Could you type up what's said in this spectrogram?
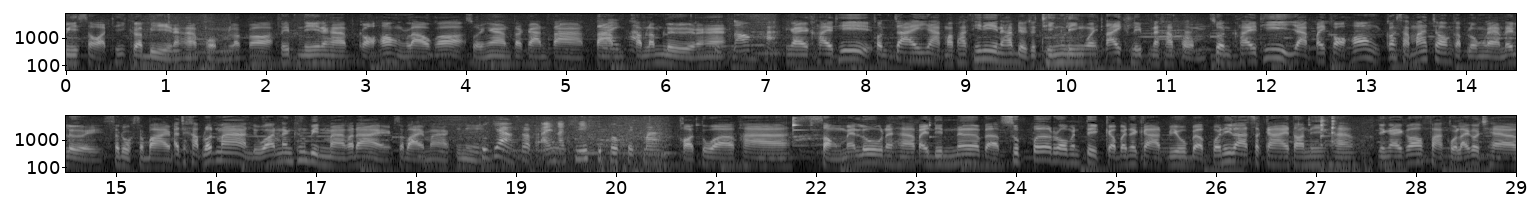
รีสอร์ทที่กระบี่นะครับผมแล้วก็คลิปนี้นะครับเกาะห้องของเราก็สวยงามตระการตาตามใช่ค่ะ คำล่ำลือนะฮะ ถูกต้องค่ะ ไงใครที่สนใจอยากมาพักที่นี่นะครับเดี๋ยวจะทิ้งลิงก์ไว้ใต้คลิปนะครับผมส่วนใครที่อยากไปเกาะห้องก็สามารถจองกับโรงแรมได้เลย สะดวกสบาย อาจจะขับรถมาหรือว่านั่งเครื่องบินมาก็ได้สบายมากที่นี่ ทุกอย่างสำหรับไอซ์นะที่นี่คือ perfect มาก ขอตัวพาสองแม่ลูกนะครับไปดินเนอร์แบบซูเปอร์โรแมนติกกับบรรยากาศวิวแบบ vanilla sky ตอนนี้ครับ ยังไงก็ฝากกดไลค์กดแชร์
